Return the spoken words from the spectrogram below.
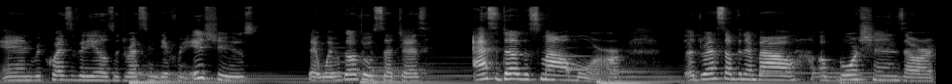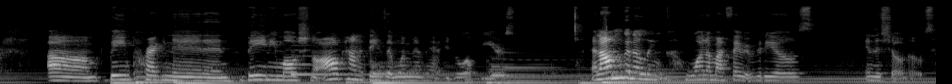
and request videos addressing different issues that women go through, such as ask Doug to smile more or address something about abortions or um, being pregnant and being emotional, all kind of things that women have had to do over years. And I'm gonna link one of my favorite videos in the show notes.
